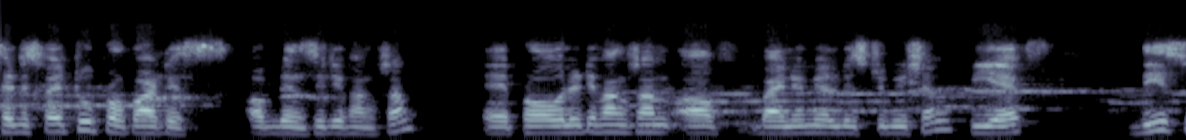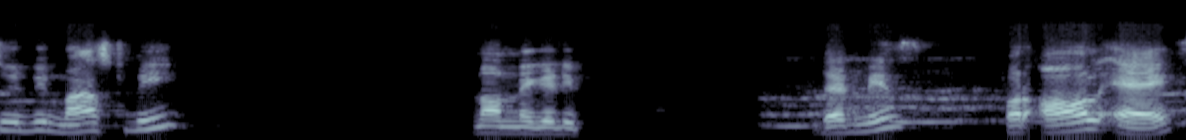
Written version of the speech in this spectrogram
satisfy two properties of density function. A probability function of binomial distribution px. This will be must be non-negative. That means for all x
